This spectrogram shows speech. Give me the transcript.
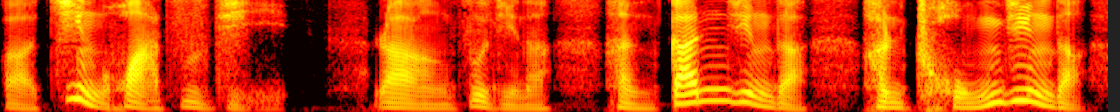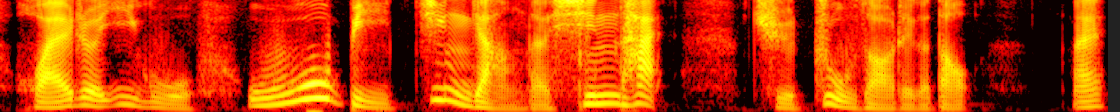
呃净化自己，让自己呢很干净的、很崇敬的，怀着一股无比敬仰的心态。去铸造这个刀，哎，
